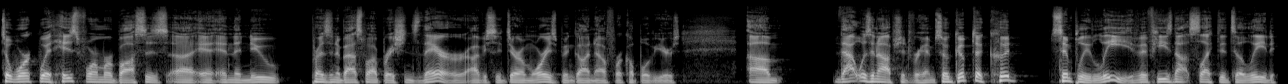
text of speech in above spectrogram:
to work with his former bosses uh, and, and, the new president of basketball operations there. Obviously, Daryl Morey's been gone now for a couple of years. Um, that was an option for him. So Gupta could simply leave if he's not selected to lead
